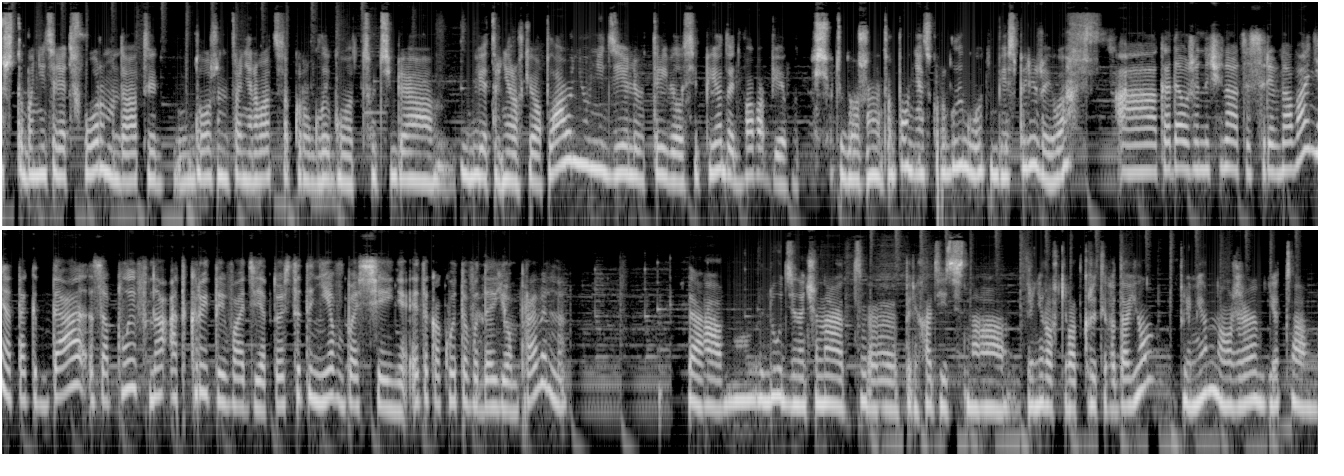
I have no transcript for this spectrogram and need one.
Чтобы не терять форму, да, ты должен тренироваться круглый год. У тебя две тренировки по плаванию в неделю, три велосипеда и два по бегу. Все, ты должен это выполнять круглый год без перерыва. А когда уже начинаются соревнования, тогда заплыв на открытой воде, то есть это не в бассейне, это какой-то водоем, правильно? Да, люди начинают э, переходить на тренировки в открытый водоем примерно уже где-то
